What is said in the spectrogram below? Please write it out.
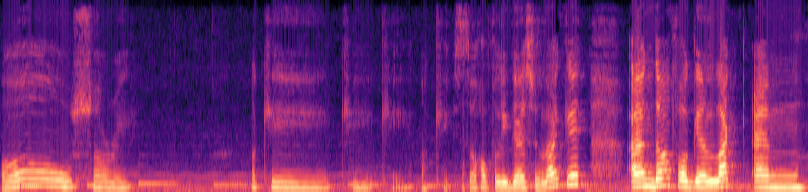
oh sorry. Okay okay okay okay. So hopefully you guys will like it. And don't forget like and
